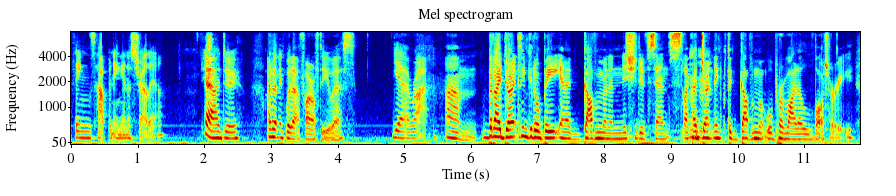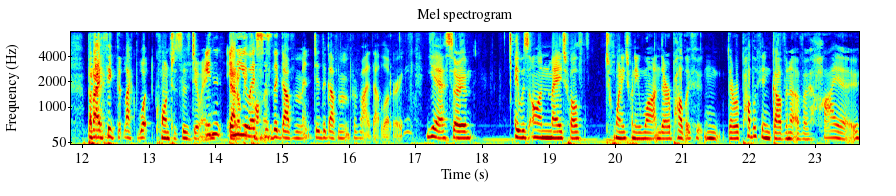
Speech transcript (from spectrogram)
things happening in Australia? Yeah, I do. I don't think we're that far off the US. Yeah, right. Um, but I don't think it'll be in a government initiative sense. Like, I don't think the government will provide a lottery. But I think that, like, what Qantas is doing. In, in the US, is the government, did the government provide that lottery? Yeah, so it was on May 12th, 2021. The Republican, the Republican governor of Ohio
